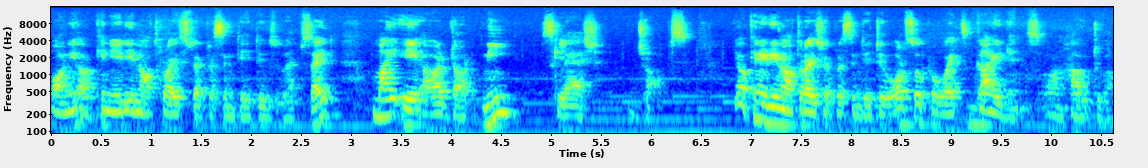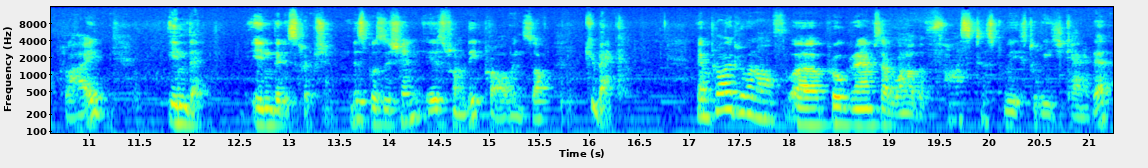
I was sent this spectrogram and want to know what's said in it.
on your Canadian Authorized Representative's website myar.me slash jobs. Your Canadian Authorized Representative also provides guidance on how to apply in the, in the description. This position is from the province of Quebec. Employer-driven uh, programs are one of the fastest ways to reach Canada,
